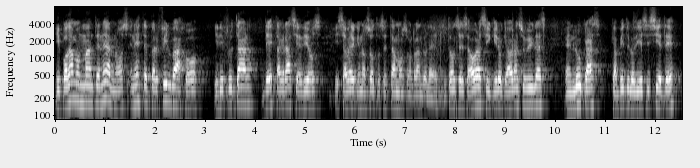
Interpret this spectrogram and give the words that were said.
y podamos mantenernos en este perfil bajo y disfrutar de esta gracia de Dios y saber que nosotros estamos honrándole a Él. Entonces, ahora sí quiero que abran sus Biblias en Lucas capítulo 17,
